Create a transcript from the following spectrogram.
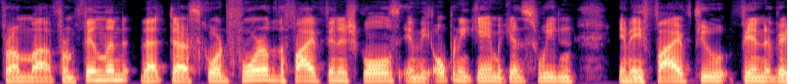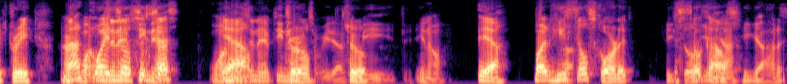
from uh, from Finland that uh, scored four of the five Finnish goals in the opening game against Sweden in a 5-2 Finn victory. Right, Not quite so empty net. success. One Yeah, was an empty true, net, so we'd have true. to be, you know, Yeah, but he Uh, still scored it. he It still, still yeah, counts. he got it.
